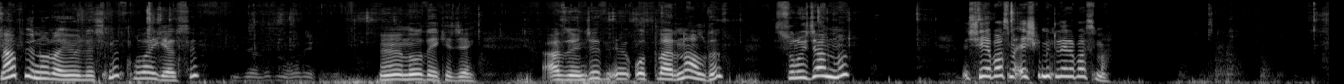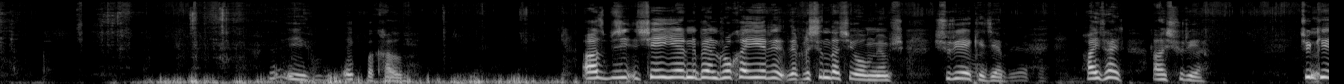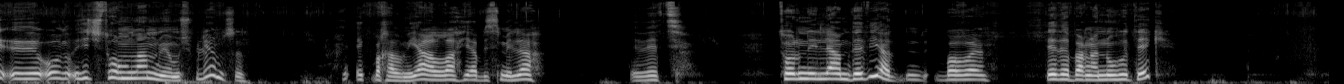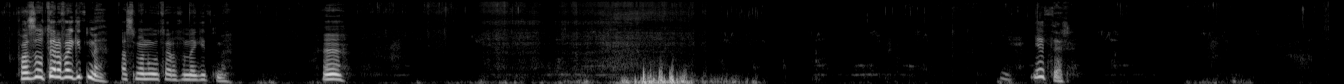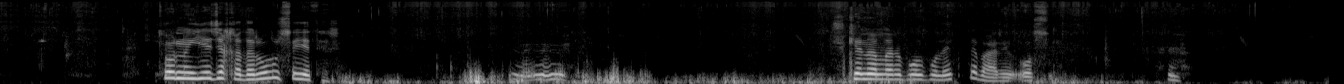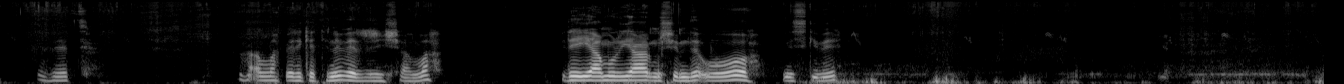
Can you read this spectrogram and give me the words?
Ne yapıyorsun orayı öyle İsmet? Kolay gelsin. Güzeldir nohut ekeceğim. He, nohut ekeceksin. Az önce e, otlarını aldın. Sulayacaksın mı? Şeye basma, eşkimiklere basma. İyi, ek bakalım. Az bir şey yerini ben roka yeri kışın da şey olmuyormuş. Şuraya ekeceğim. Hayır hayır. Aa, şuraya. Çünkü e, o hiç tohumlanmıyormuş biliyor musun? Ek bakalım. Ya Allah ya Bismillah. Evet. Torun illam dedi ya baba dede bana nohut ek. Fazla o tarafa gitme. Asmanın o tarafına gitme. He. Yeter. Torunun yiyecek kadar olursa yeter. Hı. Şu kenarları bol bol ek de bari olsun. Evet. Allah bereketini verir inşallah. Bir de yağmur yağar mı şimdi? Oo, mis gibi.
